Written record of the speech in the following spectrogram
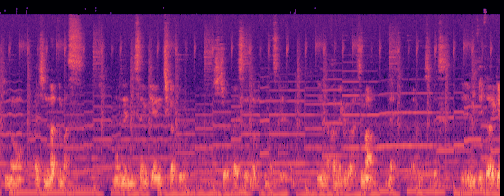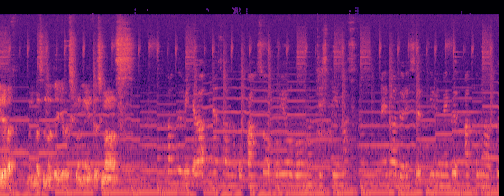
昨日配信になってます。もうね、2000件近く視聴回数伸びてますけれども、えー中目黒8万ね、お話です、えー見ていただければと思いますので、よろしくお願いいたします。番組では皆さんのご感想ご要望をお待ちしていますルアドレスゆるめぐアットマーク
